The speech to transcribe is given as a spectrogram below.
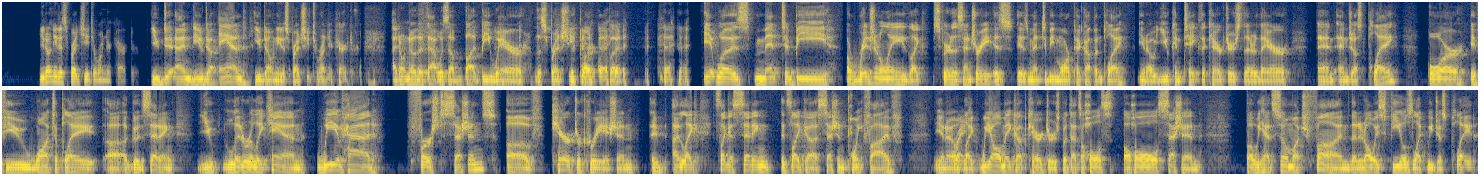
you don't need a spreadsheet to run your character you do and you do and you don't need a spreadsheet to run your character i don't know that that was a but beware the spreadsheet part but it was meant to be originally like Spirit of the Century is is meant to be more pick up and play. You know, you can take the characters that are there and and just play. Or if you want to play uh, a good setting, you literally can. We have had first sessions of character creation. It, I like it's like a setting. It's like a session 0.5 you know right. like we all make up characters but that's a whole a whole session but we had so much fun that it always feels like we just played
